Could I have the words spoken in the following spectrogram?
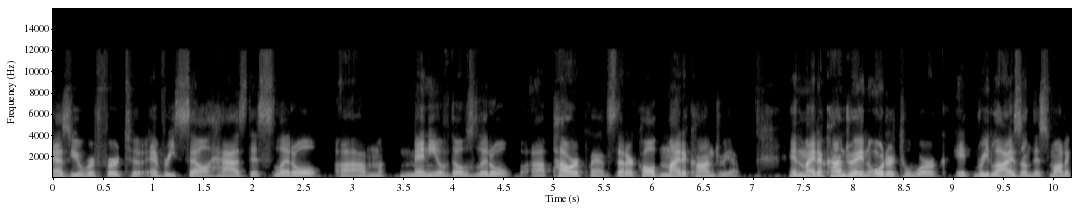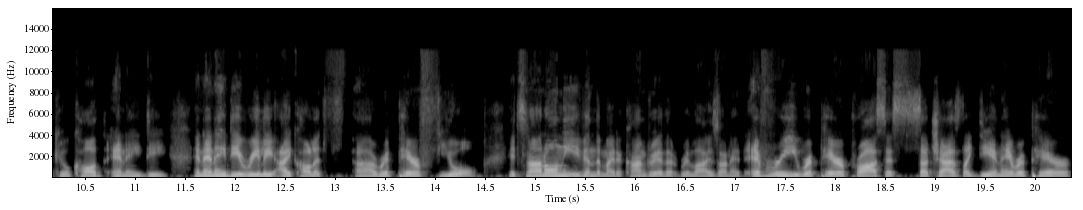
as you referred to, every cell has this little, um, many of those little uh, power plants that are called mitochondria. And mitochondria, in order to work, it relies on this molecule called NAD. And NAD really, I call it uh, repair fuel. It's not only even the mitochondria that relies on it. Every repair process, such as like DNA repair,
